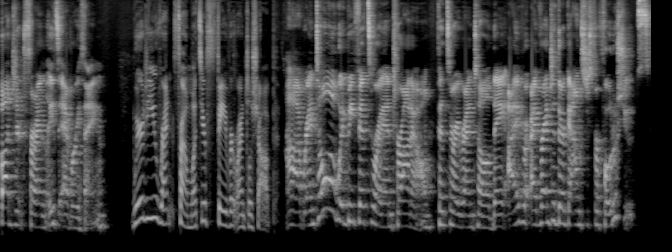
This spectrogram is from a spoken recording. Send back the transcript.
budget friendly. It's everything. Where do you rent from? What's your favorite rental shop? Uh, rental would be Fitzroy in Toronto. Fitzroy Rental. They I've, I've rented their gowns just for photo shoots.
